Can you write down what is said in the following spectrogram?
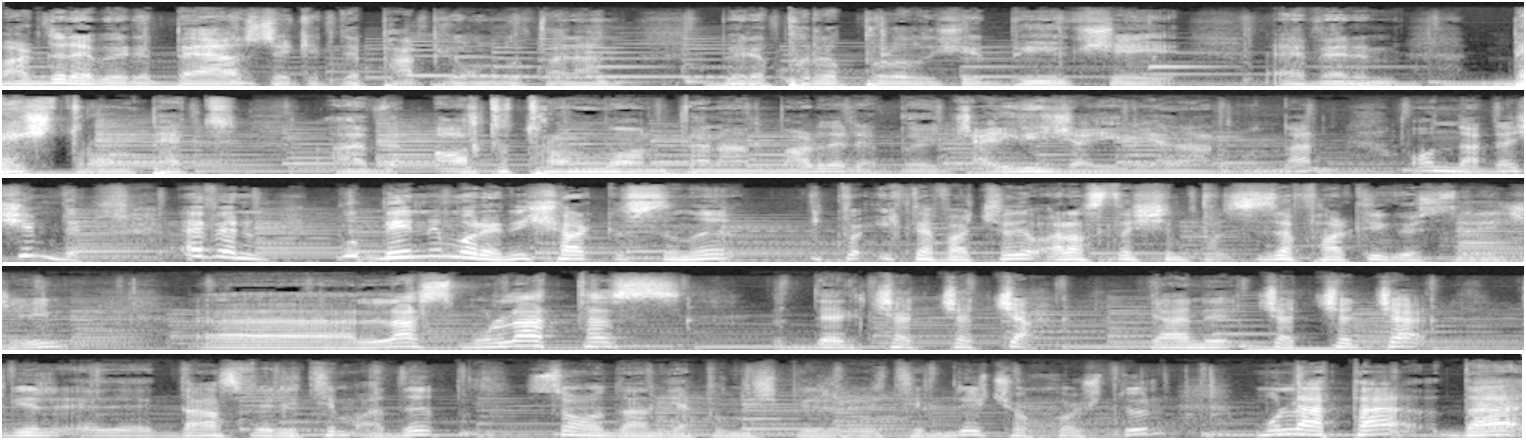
Vardır ya böyle beyaz ceketli papyonlu falan. Böyle pırıl pırıl şey büyük şey efendim beş trompet abi altı trombon falan vardır ya böyle cayır cayır yanar bunlar. Onlar da şimdi efendim bu Benny Moreno'nun şarkısını ilk, ilk defa çalıyorum. Arasında şimdi size farkı göstereceğim. Ee, Las Mulatas del Cha Cha Cha yani Cha Cha Cha bir e, dans ve ritim adı. Sonradan yapılmış bir ritimdir. Çok hoştur. Mulata da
